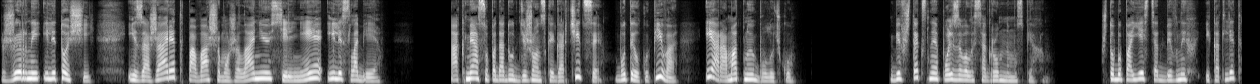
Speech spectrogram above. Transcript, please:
жирный или тощий, и зажарят по вашему желанию сильнее или слабее. А к мясу подадут дижонской горчицы, бутылку пива и ароматную булочку». Бифштексная пользовалась огромным успехом. Чтобы поесть отбивных и котлет,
